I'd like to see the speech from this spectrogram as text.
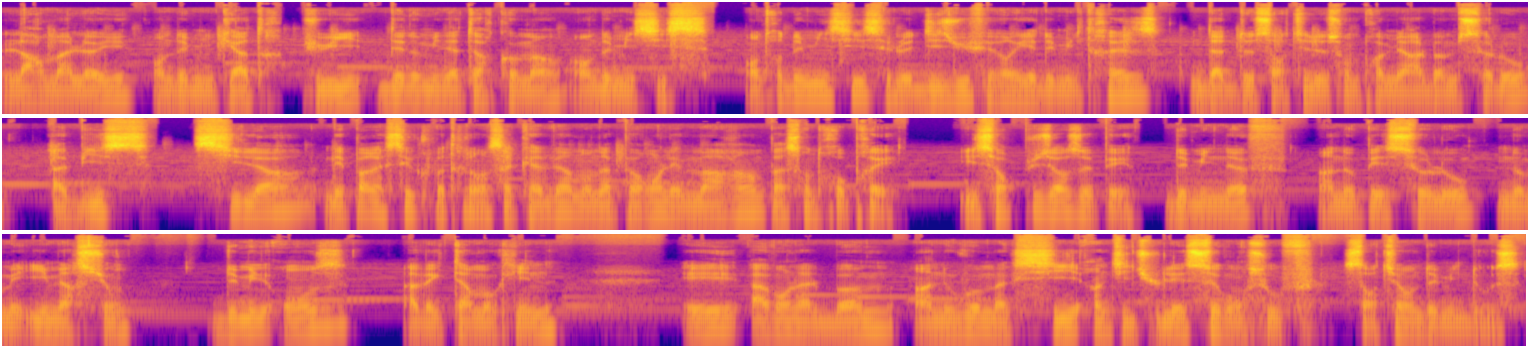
L'arme à l'œil en 2004, puis Dénominateur commun en 2006. Entre 2006 et le 18 février 2013, date de sortie de son premier album solo, Abyss, Scylla n'est pas resté cloîtré dans sa caverne en appeurant les marins passant trop près. Il sort plusieurs EP. 2009, un EP solo nommé Immersion. 2011, avec Thermocline. Et avant l'album, un nouveau maxi intitulé Second Souffle, sorti en 2012.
